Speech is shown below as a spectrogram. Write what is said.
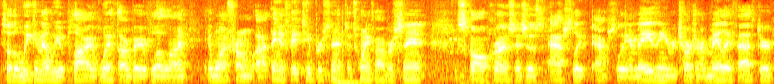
So the weekend that we applied with our Buried Bloodline, it went from I think 15% to 25%. Skull Crush is just absolutely, absolutely amazing. Recharge our melee faster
